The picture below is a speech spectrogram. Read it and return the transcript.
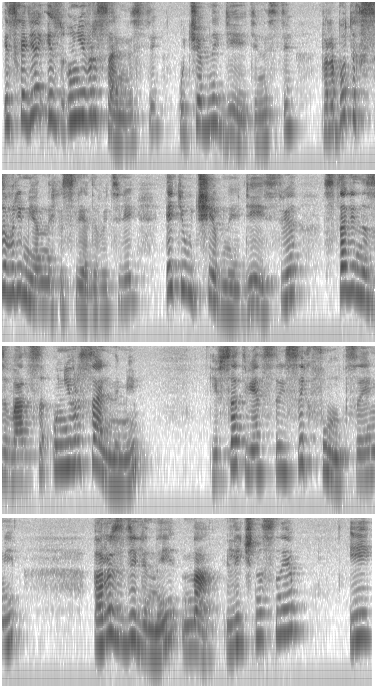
Исходя из универсальности учебной деятельности в работах современных исследователей, эти учебные действия стали называться универсальными и в соответствии с их функциями разделены на личностные и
